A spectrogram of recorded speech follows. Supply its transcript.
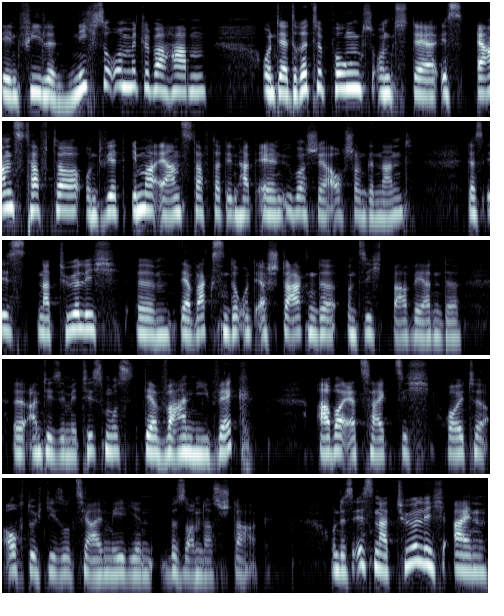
den viele nicht so unmittelbar haben. Und der dritte Punkt, und der ist ernsthafter und wird immer ernsthafter, den hat Ellen Überscher auch schon genannt, das ist natürlich ähm, der wachsende und erstarkende und sichtbar werdende äh, Antisemitismus. Der war nie weg, aber er zeigt sich heute auch durch die sozialen Medien besonders stark. Und es ist natürlich ein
